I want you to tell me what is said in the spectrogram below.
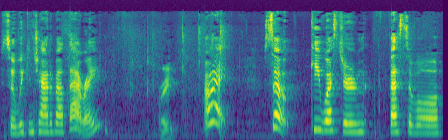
So we can chat about that, right? Right. All right. So Key Western Festival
